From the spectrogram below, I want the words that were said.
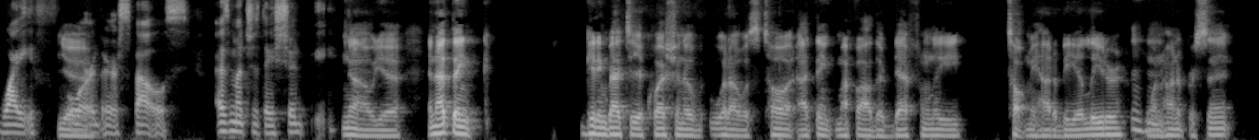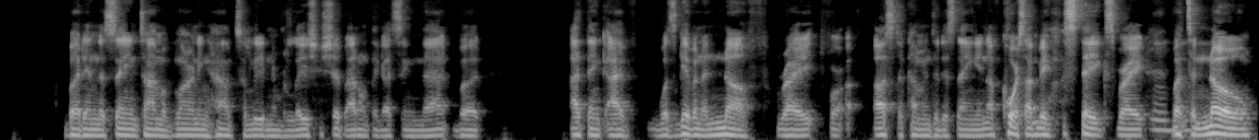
wife Yeah. or their spouse as much as they should be. No, yeah. And I think getting back to your question of what I was taught, I think my father definitely taught me how to be a leader, Mhm. 100%. But in the same time of learning how to lead in a relationship, I don't think I've seen that. But I think I was given enough, right, for us to come into this thing. And of course, I made mistakes, right? But Mhm. to know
